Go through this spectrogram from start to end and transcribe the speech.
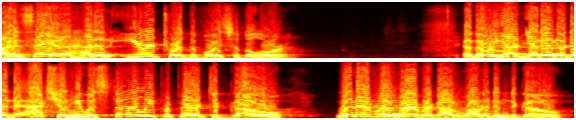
Isaiah had an ear toward the voice of the Lord. And though he hadn't yet entered into action, he was thoroughly prepared to go whenever and wherever God wanted him to go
